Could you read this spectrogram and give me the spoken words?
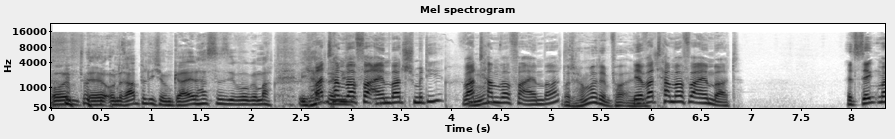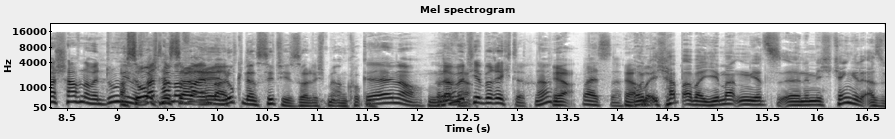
Und, äh, und rappelig und geil hast du sie wohl gemacht. Ich hab Was haben wir vereinbart, Schmidti? Was Hm? haben wir vereinbart? Was haben wir denn vereinbart? Ja, was haben wir vereinbart? Jetzt denk mal scharf noch, wenn du Ach bist, so, was ich haben muss wir da, äh? Lugner City soll ich mir angucken. genau. Und da wird hier berichtet, ne? Ja. Weißt du. Ja, Und aber ich habe aber jemanden jetzt äh, nämlich kennengelernt, also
